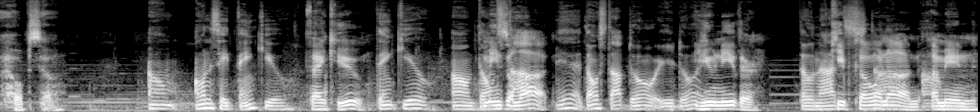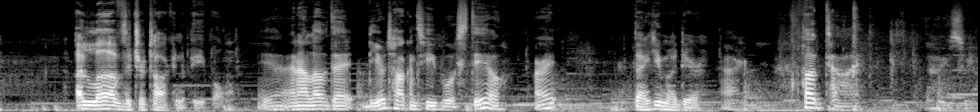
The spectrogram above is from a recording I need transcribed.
I hope so. Um, I want to say thank you. Thank you. Thank you. Um, don't Means a lot. Yeah, don't stop doing what you're doing. You neither. do not Keep going stop. on. I Um, mean, I love that you're talking to people. yeah, and I love that you're talking to people still. All right. Thank you, my dear. All right. Hug time. Oh, sweet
